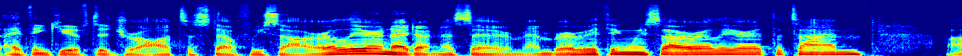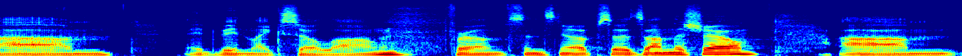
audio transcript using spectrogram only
I think you have to draw to stuff we saw earlier, and I don't necessarily remember everything we saw earlier at the time. Um, it'd been like so long from since no episodes on the show. Um,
